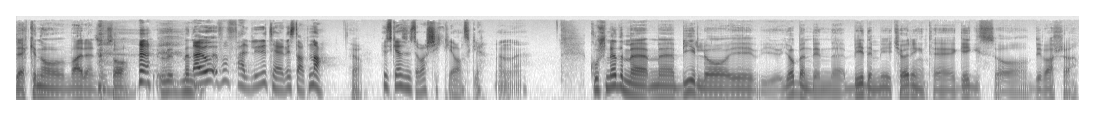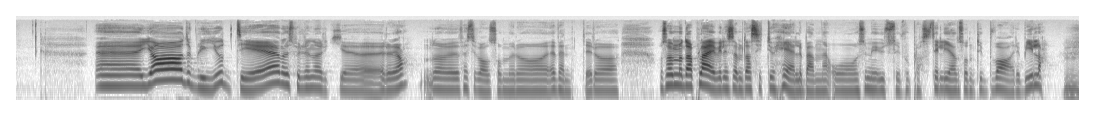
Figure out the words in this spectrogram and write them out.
det er ikke noe verre enn som så. Men Det er jo forferdelig irriterende i starten, da. Ja. Husker jeg syntes det var skikkelig vanskelig. Men uh, hvordan er det med, med bil og i, i jobben din? Blir det mye kjøring til gigs og diverse? Uh, ja, det blir jo det når vi spiller i Norge, eller ja. Festivalsommer og eventer og, og sånn. Men da pleier vi liksom Da sitter jo hele bandet og så mye utstyr får plass til i en sånn type varebil. Da Mm.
